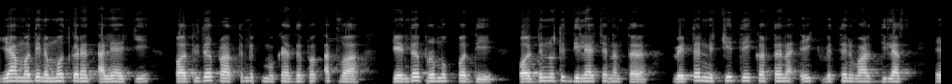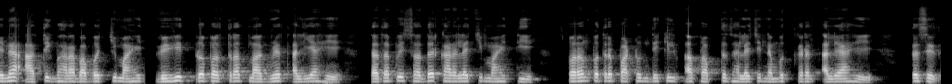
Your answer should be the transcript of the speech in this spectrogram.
यामध्ये नमूद करण्यात आले आहे की पदवीधर प्राथमिक मुख्याध्यापक अथवा केंद्र प्रमुखपदी पदोन्नती दिल्याच्या नंतर वेतन निश्चिती करताना एक वेतनवाढ दिल्यास येण्या आर्थिक भाराबाबतची माहिती विविध प्रपत्रात मागविण्यात आली आहे. तथापि सदर कार्यालयाची माहिती स्मरणपत्र पाठवून देखील अप्राप्त झाल्याचे नमूद करण्यात आले आहे. तसेच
